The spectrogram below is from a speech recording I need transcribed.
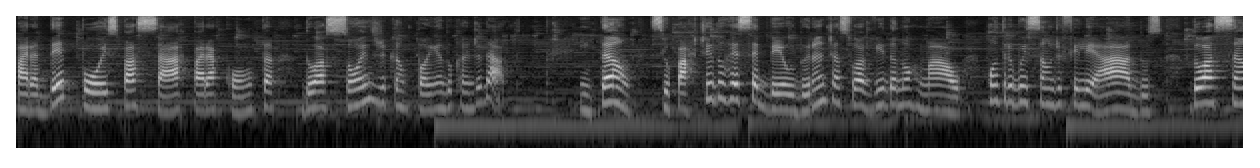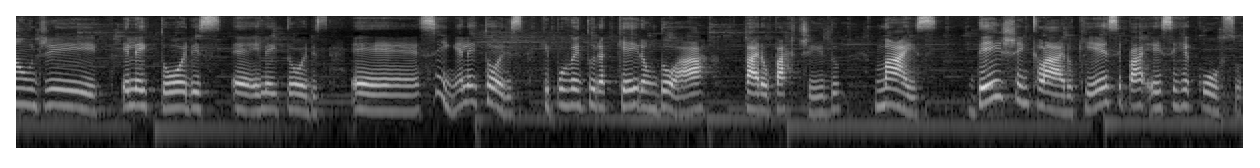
para depois passar para a conta doações de campanha do candidato. Então, se o partido recebeu durante a sua vida normal contribuição de filiados, doação de eleitores, é, eleitores, é, sim, eleitores que porventura queiram doar para o partido, mas deixem claro que esse, esse recurso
